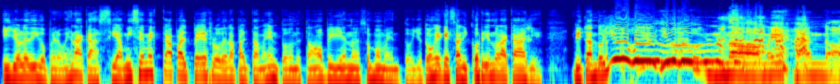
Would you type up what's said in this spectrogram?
Y yo le digo, pero ven acá, si a mí se me escapa el perro del apartamento donde estábamos viviendo en esos momentos, yo tengo que salir corriendo a la calle, gritando, ¡Yuhu! ¡Yuhu! No, mija, no.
